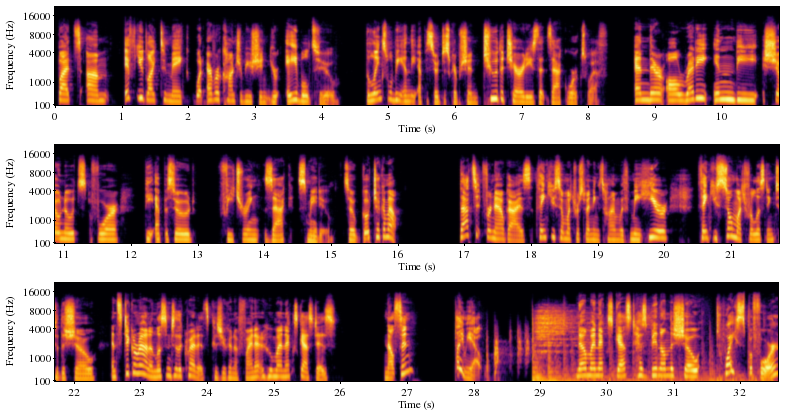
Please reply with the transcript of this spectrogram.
But um, if you'd like to make whatever contribution you're able to, the links will be in the episode description to the charities that Zach works with. And they're already in the show notes for the episode featuring Zach Smadu. So go check them out. That's it for now, guys. Thank you so much for spending time with me here. Thank you so much for listening to the show. And stick around and listen to the credits because you're going to find out who my next guest is. Nelson, play me out. Now, my next guest has been on the show twice before.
